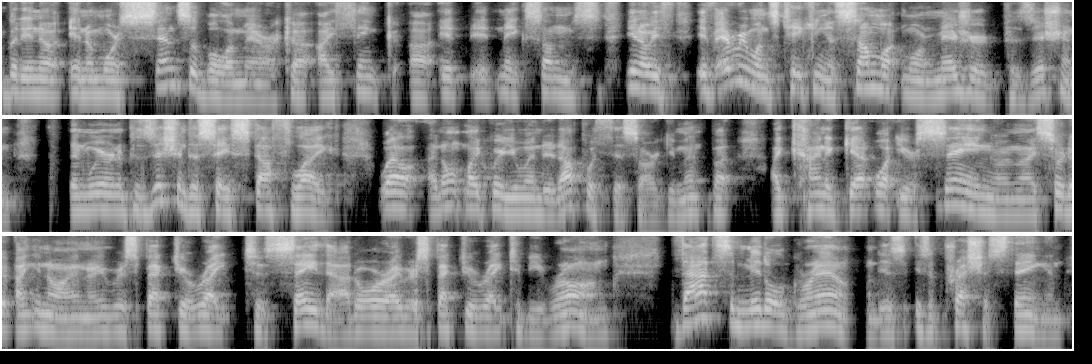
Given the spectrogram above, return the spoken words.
but in a in a more sensible America, I think uh, it it makes some you know if if everyone's taking a somewhat more measured position, then we're in a position to say stuff like, well, I don't like where you ended up with this argument, but I kind of get what you're saying. And I sort of, you know, and I respect your right to say that, or I respect your right to be wrong. That's a middle ground is, is a precious thing. And,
